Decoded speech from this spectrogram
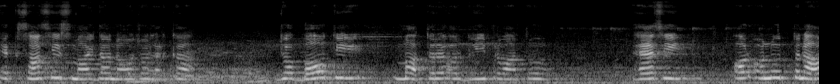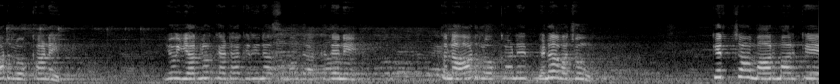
ਇੱਕ ਸਾਂਸੀ ਸਮਾਜ ਦਾ ਨੌਜਵਾਨ ਲੜਕਾ ਜੋ ਬਹੁਤ ਹੀ ਮਾਤਰ ਔਰ ਗਰੀਬ ਪਰਿਵਾਰ ਤੋਂ ਹੈ ਸੀ ਔਰ ਉਹਨੂੰ ਧਨਾੜ ਲੋਕਾਂ ਨੇ, ਜੋ ਜਰਨਲ ਕੈਟਾਗਰੀ ਨਾਲ ਸੰਬੰਧ ਰੱਖਦੇ ਨੇ, ਧਨਾੜ ਲੋਕਾਂ ਨੇ ਬਿਨਾਂ ਵਜੋਂ ਕਿਰਚਾ ਮਾਰ-ਮਾਰ ਕੇ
